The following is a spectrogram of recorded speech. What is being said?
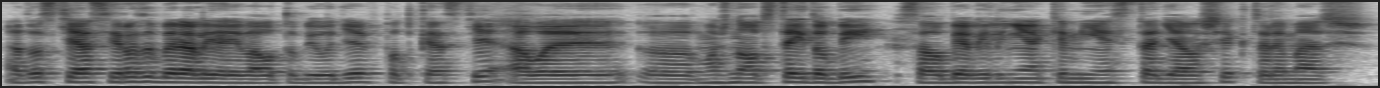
a to ste asi rozoberali aj v Autobuilde v podcaste, ale uh, možno od tej doby sa objavili nejaké miesta ďalšie, ktoré máš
